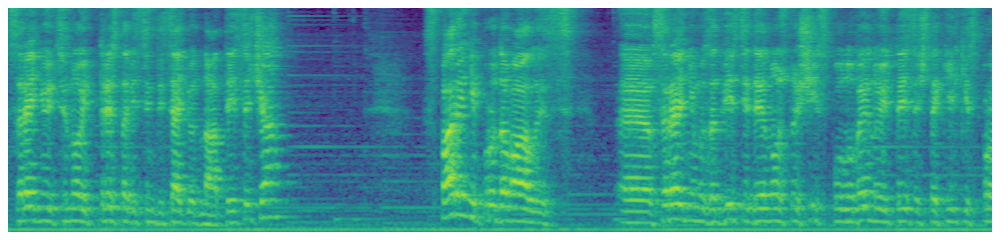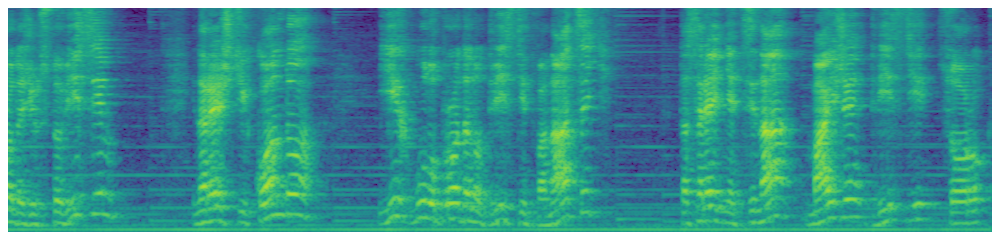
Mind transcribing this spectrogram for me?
середньою ціною 381 тисяча. Спарені продавались е, в середньому за 296,5 тисяч та кількість продажів 108. І нарешті кондо їх було продано 212 та середня ціна майже 240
